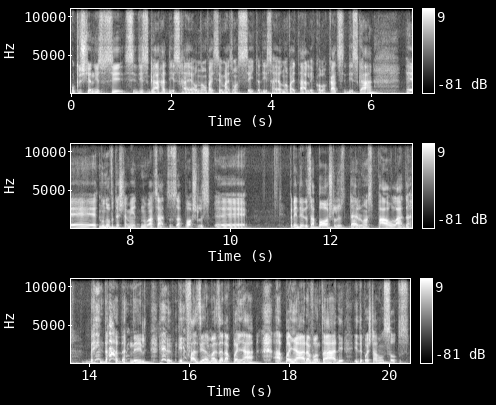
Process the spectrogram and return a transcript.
o cristianismo se, se desgarra de Israel, não vai ser mais uma seita de Israel, não vai estar ali colocado, se desgarra é, no Novo Testamento, no Atos dos Apóstolos, é, prenderam os apóstolos, deram umas pauladas bem dadas nele. o que fazia mais era apanhar, apanhar à vontade e depois estavam soltos,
